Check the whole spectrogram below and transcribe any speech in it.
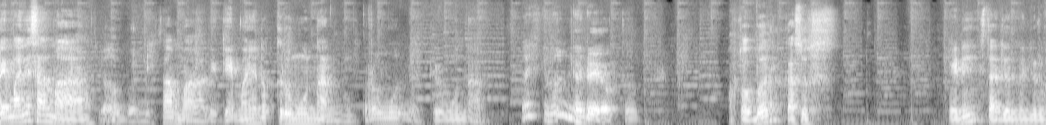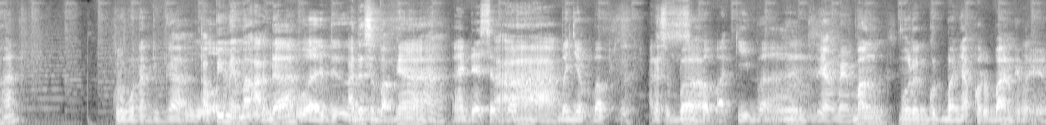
temanya sama. Ya ampun nih? Sama di temanya tuh kerumunan nih. Kerumunan? Kerumunan. Eh emang nggak ada ya Oktober? Oktober kasus ini stadion Kanjuruhan kerumunan juga. Tapi memang ada waduh. ada sebabnya. Ada sebab Ah. menyebab. Ada sebab. Sebab akibat. Hmm, yang memang merenggut banyak korban gitu ya.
